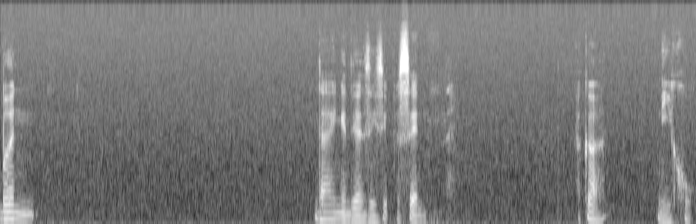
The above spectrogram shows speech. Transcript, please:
เบิ้ลได้เงินเดือน 40%แล้วก็หนีคุก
